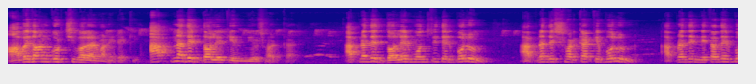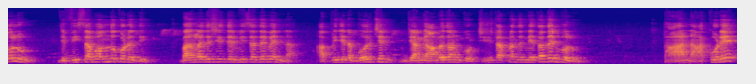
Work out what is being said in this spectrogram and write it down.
আবেদন করছি বলার মানেটা কি? আপনাদের দলের কেন্দ্রীয় সরকার। আপনাদের দলের মন্ত্রীদের বলুন, আপনাদের সরকারকে বলুন, আপনাদের নেতাদের বলুন যে ভিসা বন্ধ করে দিন। বাংলাদেশিদের ভিসা দেবেন না। আপনি যেটা বলছেন যে আমি আবেদন করছি, সেটা আপনাদের নেতাদের বলুন। তা না করে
